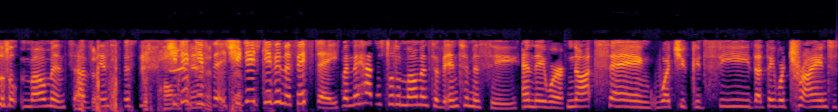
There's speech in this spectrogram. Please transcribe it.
little moments of intimacy. She did give at the, she did give him a 50. When they had those little moments of intimacy and they were not saying what you could see that they were trying to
